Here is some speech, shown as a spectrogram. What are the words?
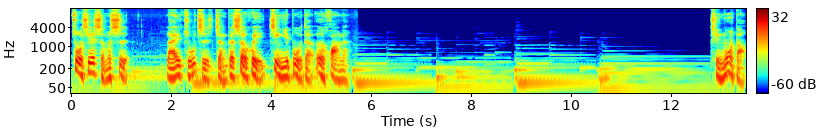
做些什么事来阻止整个社会进一步的恶化呢？请默祷，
